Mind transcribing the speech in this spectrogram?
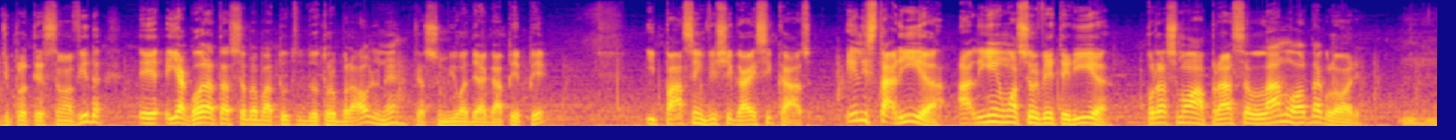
de proteção à vida, e, e agora está sob a batuta do Dr. Braulio, né? que assumiu a DHPP, e passa a investigar esse caso. Ele estaria ali em uma sorveteria próximo a uma praça lá no Alto da Glória. Uhum.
